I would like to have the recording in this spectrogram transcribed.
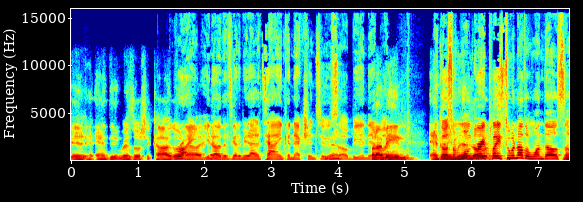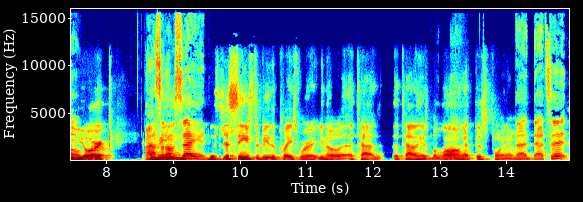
eh, Anthony Rizzo, Chicago. now, right. You know, there's gonna be that Italian connection too. Yeah. So being there, but I mean, it goes from one great place to another one though. So New York. I That's what I'm saying. This just seems to be the place where you know Ita- Italians belong at this point. I mean, that that's it.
